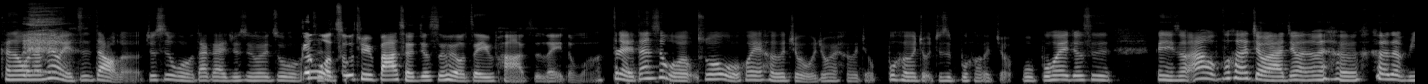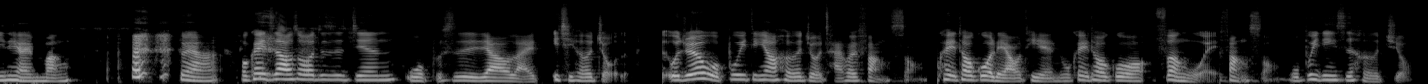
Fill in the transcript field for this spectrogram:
可能我男朋友也知道了，就是我大概就是会做跟我出去八成就是会有这一趴之类的嘛。对，但是我说我会喝酒，我就会喝酒；不喝酒就是不喝酒。我不会就是跟你说啊，我不喝酒啊，结果那边喝喝的比你还忙。对啊，我可以知道说，就是今天我不是要来一起喝酒的。我觉得我不一定要喝酒才会放松，我可以透过聊天，我可以透过氛围放松，我不一定是喝酒。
